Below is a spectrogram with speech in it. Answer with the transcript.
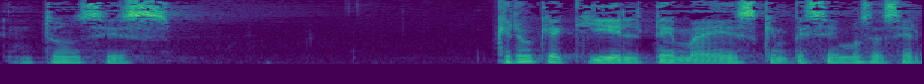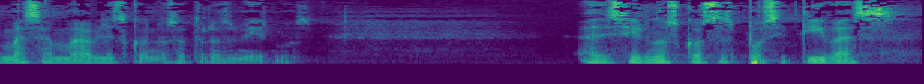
Entonces, creo que aquí el tema es que empecemos a ser más amables con nosotros mismos, a decirnos cosas positivas,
